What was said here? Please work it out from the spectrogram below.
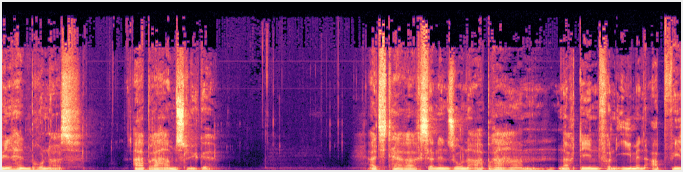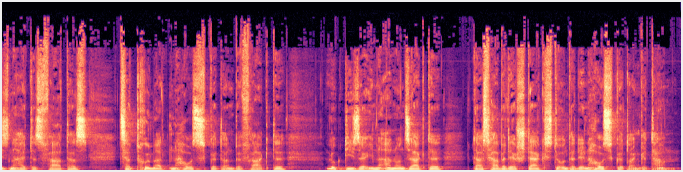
Wilhelm Brunners Abrahams Lüge Als Terach seinen Sohn Abraham nach den von ihm in Abwesenheit des Vaters zertrümmerten Hausgöttern befragte, log dieser ihn an und sagte, das habe der Stärkste unter den Hausgöttern getan.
